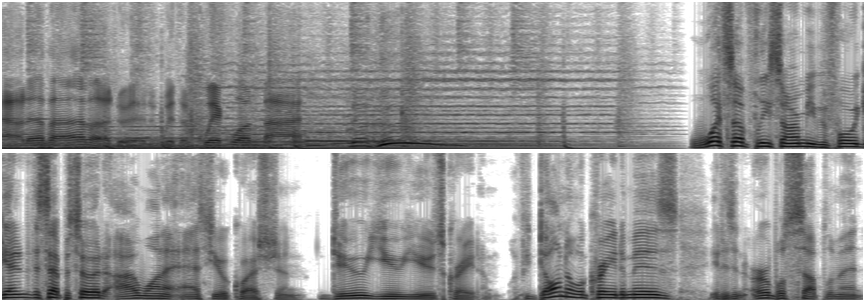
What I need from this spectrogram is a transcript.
out of 500 with a quick one by The Who. What's up, Fleece Army? Before we get into this episode, I want to ask you a question. Do you use Kratom? If you don't know what Kratom is, it is an herbal supplement.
